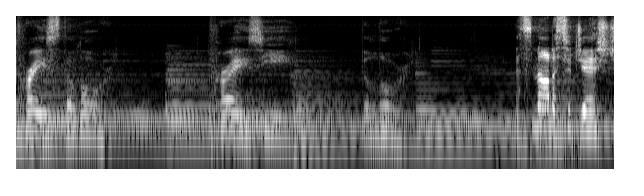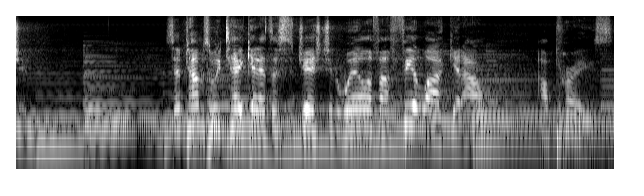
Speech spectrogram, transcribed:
praise the Lord. Praise ye the Lord. That's not a suggestion. Sometimes we take it as a suggestion. Well, if I feel like it, I'll, I'll praise.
